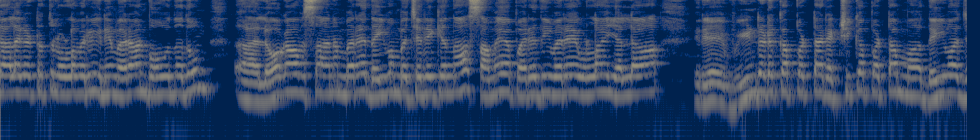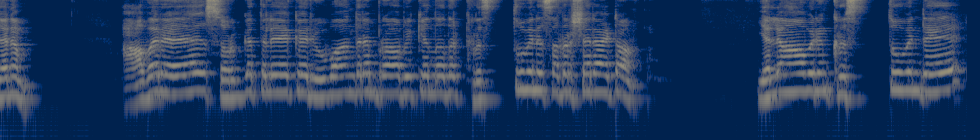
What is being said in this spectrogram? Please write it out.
കാലഘട്ടത്തിലുള്ളവരും ഇനി വരാൻ പോകുന്നതും ലോകാവസാനം വരെ ദൈവം വച്ചിരിക്കുന്ന സമയപരിധി വരെയുള്ള എല്ലാ വീണ്ടെടുക്കപ്പെട്ട രക്ഷിക്കപ്പെട്ട ദൈവജനം അവരെ സ്വർഗത്തിലേക്ക് രൂപാന്തരം പ്രാപിക്കുന്നത് ക്രിസ്തുവിന് സദൃശരായിട്ടാണ്. എല്ലാവരും ക്രിസ്തുവിന്റെ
